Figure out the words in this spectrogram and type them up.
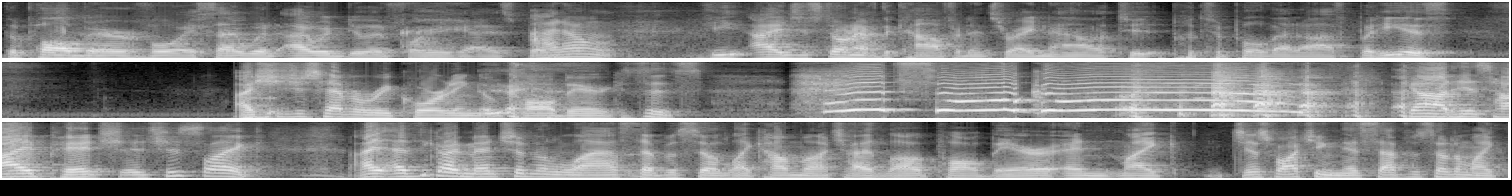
the Paul Bearer voice, I would I would do it for you guys. But I don't. He, I just don't have the confidence right now to to pull that off. But he is. I should just have a recording of Paul Bear because it's it's so good. God, his high pitch. It's just like I, I think I mentioned in the last episode like how much I love Paul Bear, and like just watching this episode, I'm like.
